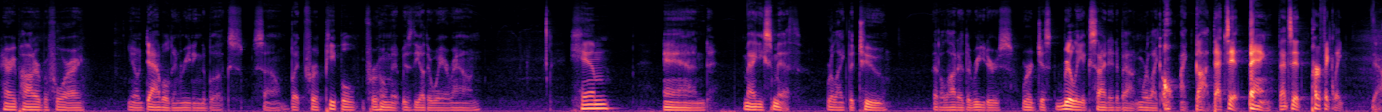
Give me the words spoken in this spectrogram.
Harry Potter before I, you know, dabbled in reading the books. So, but for people for whom it was the other way around, him and Maggie Smith were like the two that a lot of the readers were just really excited about and were like, "Oh my God, that's it! Bang, that's it, perfectly." yeah,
